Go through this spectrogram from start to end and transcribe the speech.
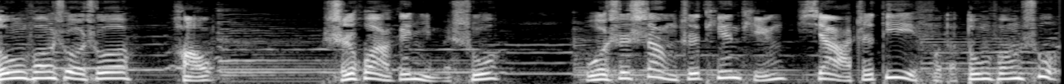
东方朔说：“好，实话跟你们说。”我是上知天庭、下知地府的东方朔。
